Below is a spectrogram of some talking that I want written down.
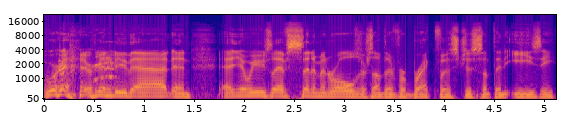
we're, we're going to do that. And, and, you know, we usually have cinnamon rolls or something for breakfast, just something easy.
